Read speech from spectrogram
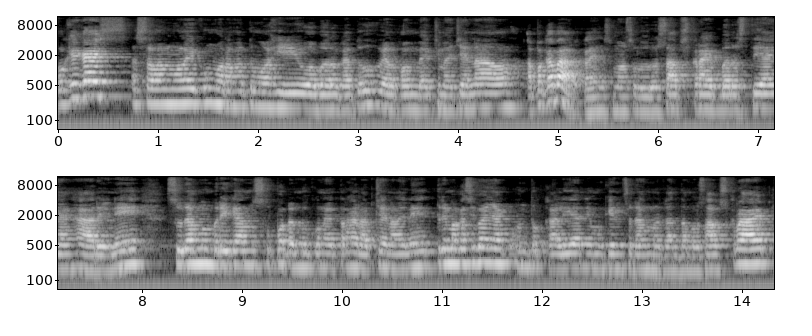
Oke guys, Assalamualaikum warahmatullahi wabarakatuh. Welcome back to my channel. Apa kabar? Kalian semua seluruh subscriber setia yang hari ini Sudah memberikan support dan dukungan terhadap channel ini. Terima kasih banyak untuk kalian yang mungkin sudah menekan tombol subscribe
